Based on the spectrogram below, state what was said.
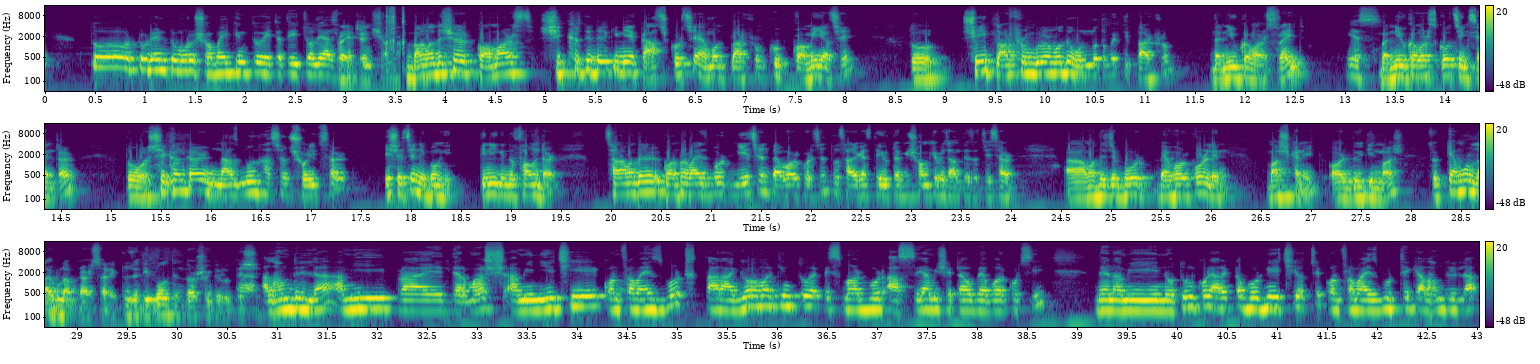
তো স্টুডেন্ট টুমোরো সবাই কিন্তু এটাতেই চলে আসবে বাংলাদেশের কমার্স শিক্ষার্থীদেরকে নিয়ে কাজ করছে? এমন প্ল্যাটফর্ম খুব কমই আছে। তো সেই প্ল্যাটফর্মগুলোর মধ্যে অন্যতম একটি platform the new commerce right yes বা নিউ কমার্স কোচিং সেন্টার তো সেখানকার নাজমুল হাসান শরীফ স্যার এসেছেন এবং তিনি কিন্তু ফাউন্ডার স্যার আমাদের কনফার্মাইজ বোর্ড নিয়েছেন ব্যবহার করেছেন। তো স্যারের কাছ থেকে একটু আমি সংক্ষেপে জানতে চাচ্ছি। স্যার আমাদের যে বোর্ড ব্যবহার করলেন মাসখানিক অর দুই তিন মাস। তো কেমন লাগল আপনার স্যার একটু যদি বলতেন দর্শকদের উদ্দেশ্যে। আলহামদুলিল্লাহ আমি প্রায় দেড় মাস আমি নিয়েছি কনফার্মাইজ বোর্ড তার আগেও আমার কিন্তু একটা স্মার্ট বোর্ড আছে আমি সেটাও ব্যবহার করছি। দেন আমি নতুন করে আরেকটা বোর্ড নিয়েছি হচ্ছে কনফার্মাইজ বোর্ড থেকে আলহামদুলিল্লাহ।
